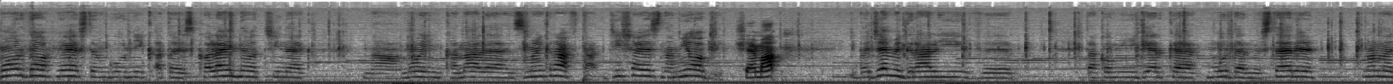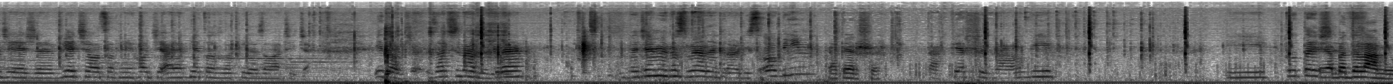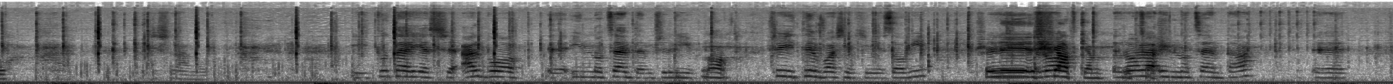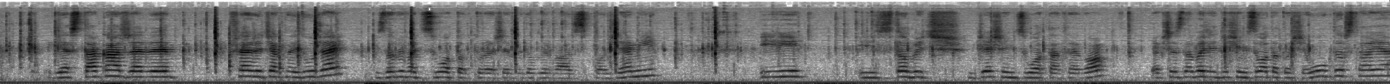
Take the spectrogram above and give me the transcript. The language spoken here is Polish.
mordo, ja jestem Górnik, a to jest kolejny odcinek na moim kanale z Minecrafta. Dzisiaj jest z nami Obi Siema. i będziemy grali w taką minigierkę Murder Mystery. Mam nadzieję, że wiecie o co w niej chodzi, a jak nie to za chwilę zobaczycie. I dobrze, zaczynamy grę. Będziemy na zmianę grali z Obim. Ja pierwszy. Tak, pierwszy gra Obi. I tutaj Ja się- będę lamił. I tutaj jest się albo y, innocentem, czyli, No, czyli tym właśnie kim jest Obi. czyli Yy, ro- świadkiem. lub Rola coś. innocenta y, jest taka, żeby przeżyć jak najdłużej, zdobywać złoto, które się wydobywa z podziemi i, i zdobyć 10 złota tego. Jak się zdobędzie 10 złota, to się łuk dostaje.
